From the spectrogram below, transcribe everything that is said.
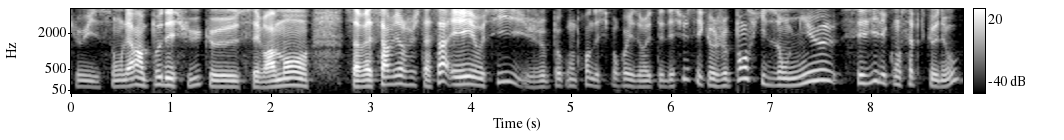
qu'ils ont l'air un peu déçus, que c'est vraiment ça va servir juste à ça. Et aussi, je peux comprendre aussi pourquoi ils ont été déçus, c'est que je pense qu'ils ont mieux saisi les concepts que nous.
